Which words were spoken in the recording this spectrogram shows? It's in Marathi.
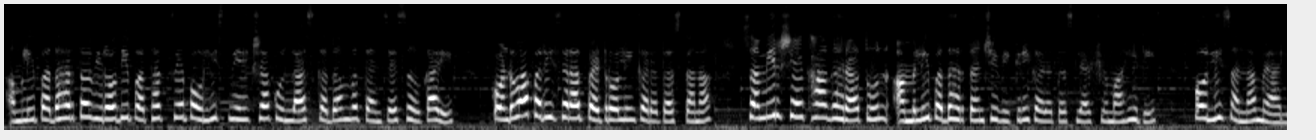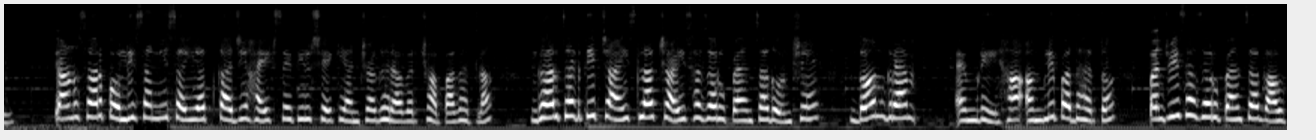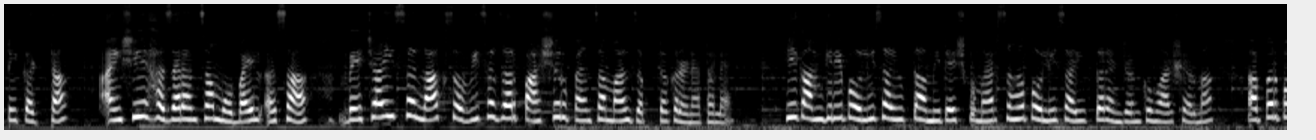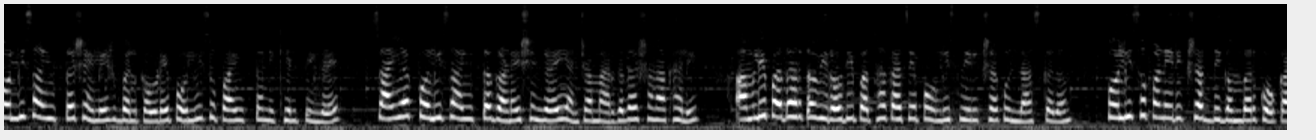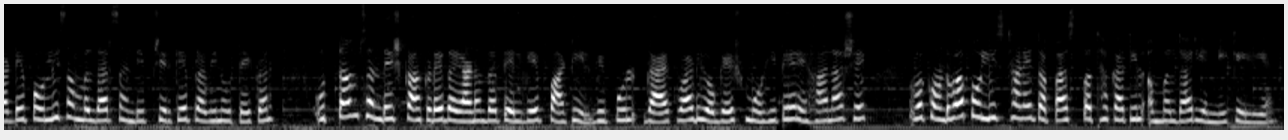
अंमली पदार्थ विरोधी पथकचे पोलीस निरीक्षक उल्हास कदम व त्यांचे सहकारी कोंडवा परिसरात पेट्रोलिंग करत असताना समीर शेख हा घरातून अंमली पदार्थांची विक्री करत असल्याची माहिती पोलिसांना मिळाली. त्यानुसार पोलिसांनी सय्यद काजी हाईट्स येथील शेख यांच्या घरावर छापा घातला. घर झडती चाळीस लाख चाळीस हजार रुपयांचा दोनशे दोन ग्रॅम एम डी हा अंमली पदार्थ पंचवीस हजार रुपयांचा गावठी कट्टा ऐंशी हजारांचा मोबाईल असा बेचाळीस लाख सव्वीस हजार पाचशे रुपयांचा माल जप्त करण्यात आला आहे ही कामगिरी पोलीस आयुक्त अमितेश कुमार सह पोलीस आयुक्त रंजन कुमार शर्मा अपर पोलीस आयुक्त शैलेश बलकवडे पोलीस उपायुक्त निखिल पिंगळे सहाय्यक पोलीस आयुक्त गणेश इंगळे यांच्या मार्गदर्शनाखाली अंमली पदार्थ विरोधी पथकाचे पोलीस निरीक्षक उल्हास कदम पोलीस उपनिरीक्षक दिगंबर कोकाटे पोलीस अंमलदार संदीप शिर्के प्रवीण उतेकर उत्तम संदेश काकडे दयानंद तेलगे पाटील विपुल गायकवाड योगेश मोहिते रेहाना शेख व कोंडवा पोलीस ठाणे तपास पथकातील अंमलदार यांनी केली आहे.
